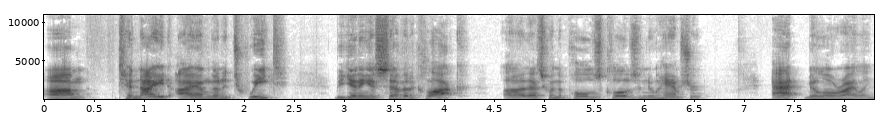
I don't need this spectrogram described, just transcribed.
Um, tonight, I am going to tweet beginning at 7 o'clock. Uh, that's when the polls close in New Hampshire at Bill O'Reilly.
